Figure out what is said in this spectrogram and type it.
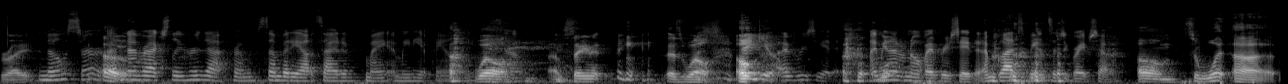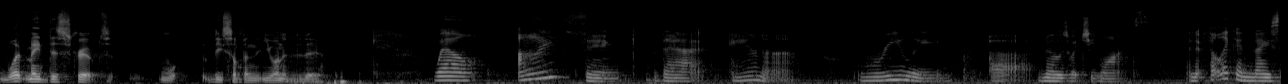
right? No, sir. Oh. I've never actually heard that from somebody outside of my immediate family. Well, so. I'm saying it as well. Thank you. I appreciate it. I mean, I don't know if I appreciate it. I'm glad to be on such a great show. Um, so what uh, what made this script w- be something that you wanted to do? Well, I think that Anna really uh, knows what she wants. And it felt like a nice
